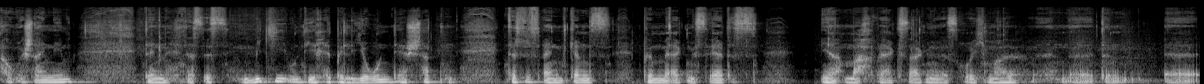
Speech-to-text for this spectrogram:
Augenschein nehmen, denn das ist Mickey und die Rebellion der Schatten. Das ist ein ganz bemerkenswertes ja, Machwerk, sagen wir es ruhig mal. Äh, denn, äh,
